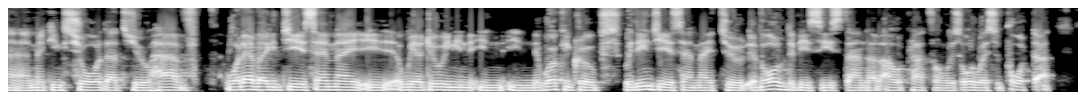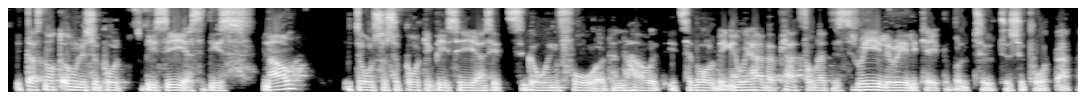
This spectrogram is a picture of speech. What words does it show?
uh, making sure that you have whatever GSMA we are doing in, in, in the working groups within GSMA to evolve the BC standard. Our platform will always support that. It does not only support BC as it is now, it's also supporting BC as it's going forward and how it, it's evolving. And we have a platform that is really, really capable to, to support that.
